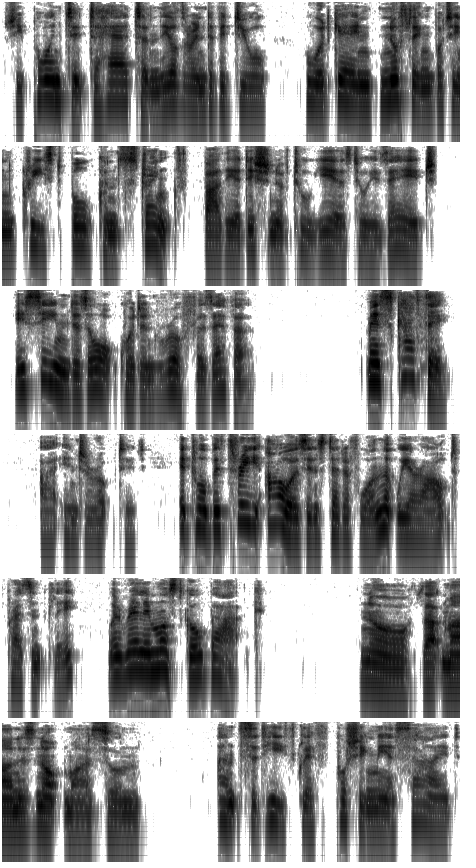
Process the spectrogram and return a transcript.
She pointed to Hareton, the other individual, who had gained nothing but increased bulk and strength by the addition of two years to his age: he seemed as awkward and rough as ever. "Miss Cathy," I interrupted, "it will be three hours instead of one that we are out presently: we really must go back." No, that man is not my son, answered Heathcliff, pushing me aside.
